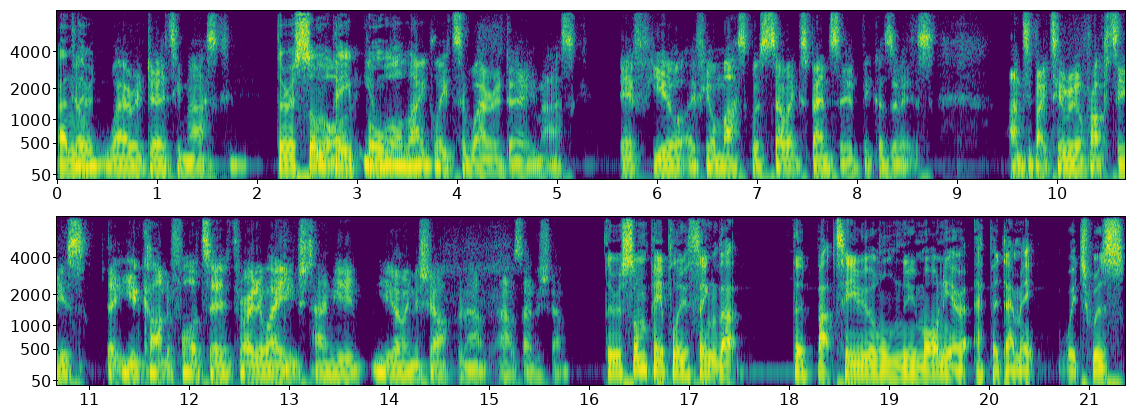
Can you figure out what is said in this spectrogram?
And Don't wear a dirty mask. there are some Or You're people. more likely to wear a dirty mask if your if your mask was so expensive because of its antibacterial properties that you can't afford to throw it away each time you, you go in the shop and out, outside the shop. There are some people who think that the bacterial pneumonia epidemic, which was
